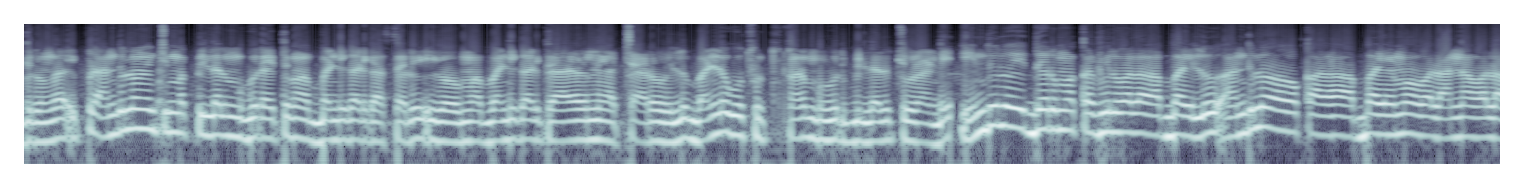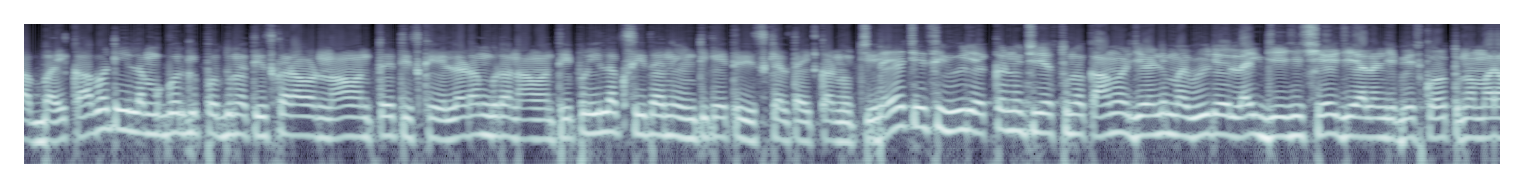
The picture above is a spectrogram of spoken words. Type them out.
ఎదురుగా. ఇప్పుడు అందులో నుంచి మా పిల్లలు ముగ్గురు అయితే మా బండి కాడికి వస్తారు. ఇగో మా బండి కాడికి రాగానే వచ్చారు వీళ్ళు. బండిలో కూర్చుంటున్నారు ముగ్గురు పిల్లలు చూడండి. ఇందులో ఇద్దరు మా కఫీల్ వాళ్ళ అబ్బాయిలు. అందులో ఒక అబ్బాయి ఏమో వాళ్ళ అన్న వాళ్ళ అబ్బాయి. కాబట్టి వీళ్ళ ముగ్గురికి పొద్దున తీసుకురావడం నా వంతే తీసుకెళ్ళడం కూడా నా వంతే ఇప్పుడు వీళ్ళకి సీతాని ఇంటికి అయితే తీసుకెళ్తా ఇక్కడ నుంచి. దయచేసి వీడియో ఎక్కడి నుంచి చేస్తున్నా కామెంట్ చేయండి మా వీడియో లైక్ చేసి షేర్ చేయాలని చెప్పేసి కోరుతున్నాం. మా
